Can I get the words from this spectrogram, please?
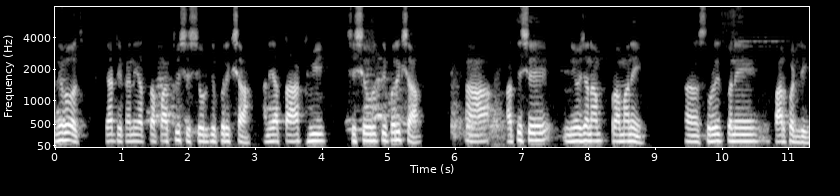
Nighoj. या ठिकाणी आत्ता पाचवी शिष्यवृत्ती परीक्षा आणि आत्ता आठवी शिष्यवृत्ती परीक्षा अतिशय नियोजनाप्रमाणे सुरळीतपणे पार पडली.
